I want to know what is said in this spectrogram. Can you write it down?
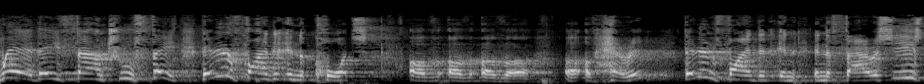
where they found true faith. They didn't find it in the courts of, of, of, uh, of Herod. They didn't find it in, in the Pharisees.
